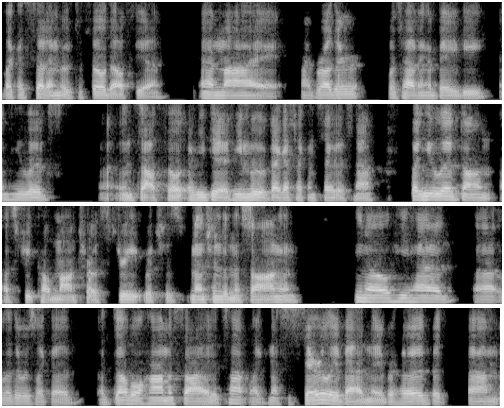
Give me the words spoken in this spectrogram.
like I said, I moved to Philadelphia, and my my brother was having a baby, and he lives uh, in South. Or he did. He moved. I guess I can say this now, but he lived on a street called Montrose Street, which is mentioned in the song. And you know, he had uh, there was like a a double homicide. It's not like necessarily a bad neighborhood, but um,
